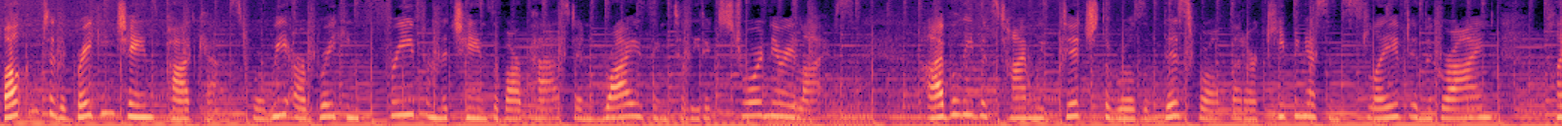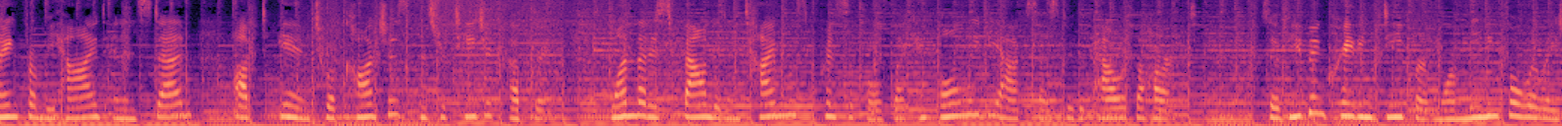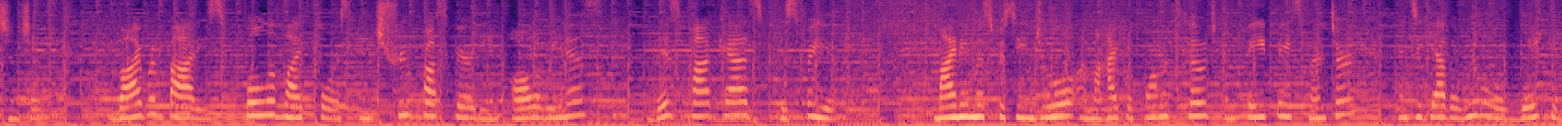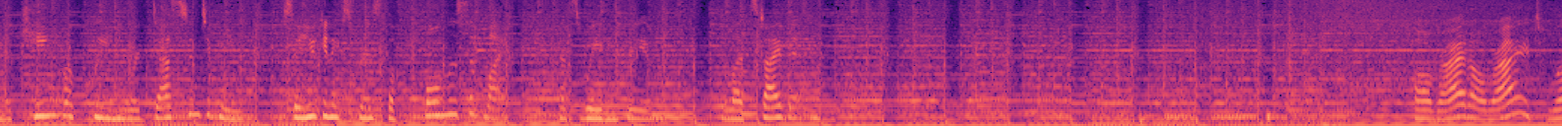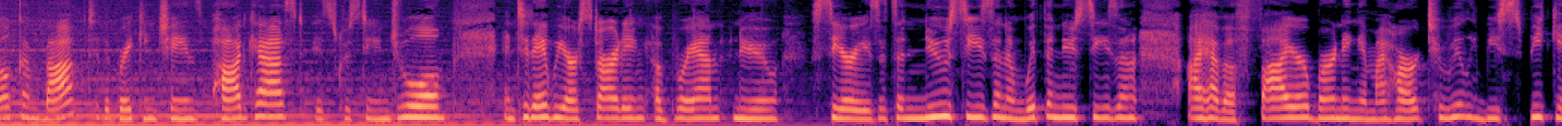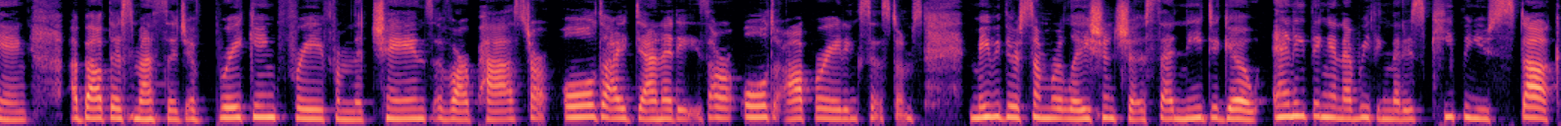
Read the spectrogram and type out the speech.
Welcome to the Breaking Chains podcast, where we are breaking free from the chains of our past and rising to lead extraordinary lives. I believe it's time we ditch the rules of this world that are keeping us enslaved in the grind, playing from behind, and instead opt in to a conscious and strategic upgrade, one that is founded in timeless principles that can only be accessed through the power of the heart. So if you've been craving deeper, more meaningful relationships, vibrant bodies full of life force, and true prosperity in all arenas, this podcast is for you. My name is Christine Jewel. I'm a high performance coach and faith based mentor, and together we will awaken the king or queen you are destined to be so you can experience the fullness of life that's waiting for you. Let's dive in. All right, all right. Welcome back to the Breaking Chains podcast. It's Christine Jewel, and today we are starting a brand new series. It's a new season, and with the new season, I have a fire burning in my heart to really be speaking about this message of breaking free from the chains of our past, our old identities, our old operating systems. Maybe there's some relationships that need to go, anything and everything that is keeping you stuck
